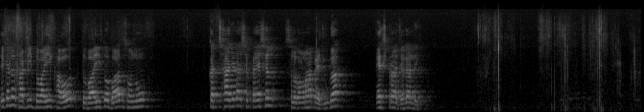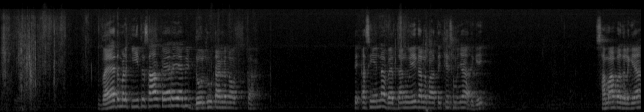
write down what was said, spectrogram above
ਇਹ ਕਹਿੰਦਾ ਸਾਡੀ ਦਵਾਈ ਖਾਓ, ਦਵਾਈ ਤੋਂ ਬਾਅਦ ਤੁਹਾਨੂੰ ਕੱਛਾ ਜਿਹੜਾ ਸਪੈਸ਼ਲ ਸਲਵਾਉਣਾ ਪੈ ਜਾਊਗਾ ਐਕਸਟਰਾ ਜਗ੍ਹਾ ਲਈ। ਵੈਦ ਮਲਕੀਤ ਸਾਹਿਬ ਕਹਿ ਰਹੇ ਆ ਵੀ ਡੋਲੂ ਟੰਗ ਨੁਸਖਾ ਤੇ ਅਸੀਂ ਇਹਨਾਂ ਵੈਦਾਂ ਨੂੰ ਇਹ ਗੱਲਬਾਤ ਇੱਥੇ ਸਮਝਾ ਦਈਏ। ਸਮਾਂ ਬਦਲ ਗਿਆ।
